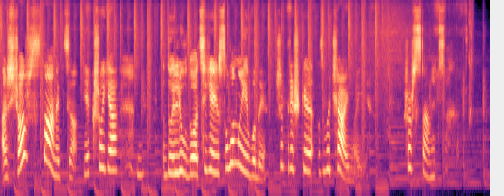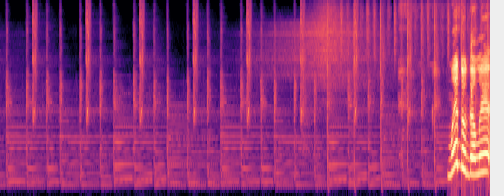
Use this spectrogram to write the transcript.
А що ж станеться, якщо я долю до цієї солоної води ще трішки звичайної? Що ж станеться? Ми додали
